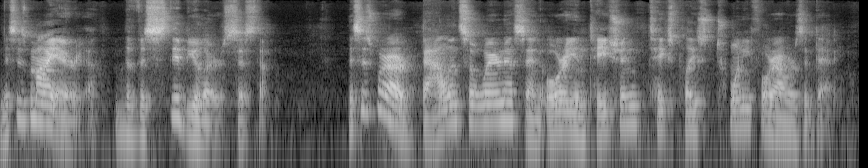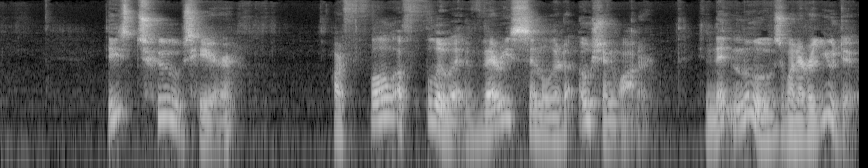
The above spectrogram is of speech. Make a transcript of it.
This is my area, the vestibular system. This is where our balance awareness and orientation takes place 24 hours a day. These tubes here are full of fluid very similar to ocean water, and it moves whenever you do.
